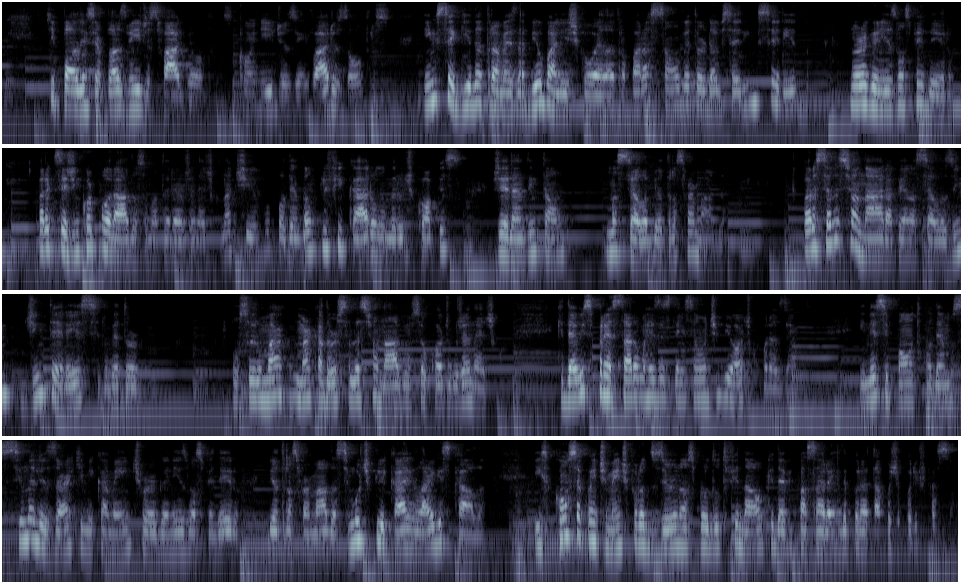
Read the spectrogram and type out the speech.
que podem ser plasmídeos, fagos, conídeos e vários outros, e em seguida, através da biobalística ou eletroporação, o vetor deve ser inserido no organismo hospedeiro, para que seja incorporado ao seu material genético nativo, podendo amplificar o número de cópias, gerando então uma célula biotransformada. Para selecionar apenas células de interesse do vetor, possui um marcador selecionável em seu código genético, que deve expressar uma resistência a antibiótico, por exemplo. E nesse ponto, podemos sinalizar quimicamente o organismo hospedeiro biotransformado a se multiplicar em larga escala e, consequentemente, produzir o nosso produto final, que deve passar ainda por etapas de purificação.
